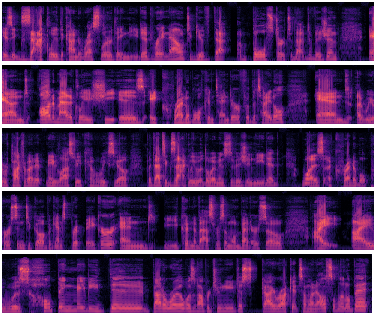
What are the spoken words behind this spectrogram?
is exactly the kind of wrestler they needed right now to give that a bolster to that division. And automatically, she is a credible contender for the title. And uh, we were talking about it maybe last week, a couple weeks ago, but that's exactly what the women's division needed was a credible person to go up against Britt Baker. And you couldn't have asked for someone better. So I I was hoping maybe the battle royal was an opportunity to skyrocket someone else a little bit,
